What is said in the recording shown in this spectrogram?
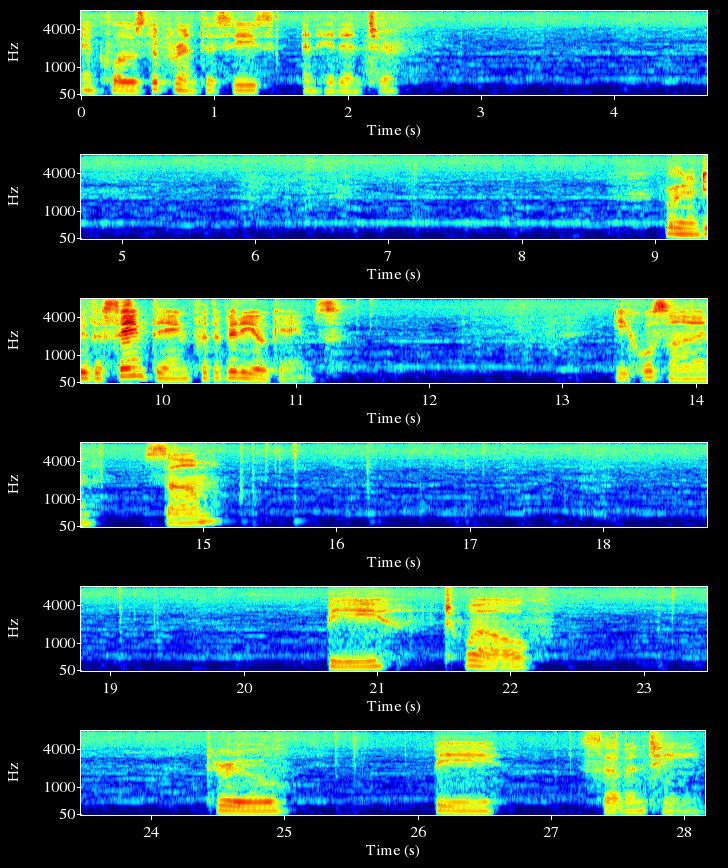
and close the parentheses and hit enter. We're going to do the same thing for the video games equal sign, sum, B12 through B17.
